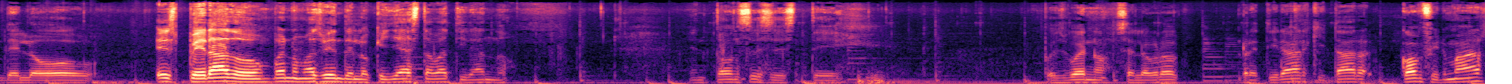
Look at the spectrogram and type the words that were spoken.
de lo esperado, bueno, más bien de lo que ya estaba tirando. Entonces, este pues bueno, se logró retirar, quitar, confirmar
